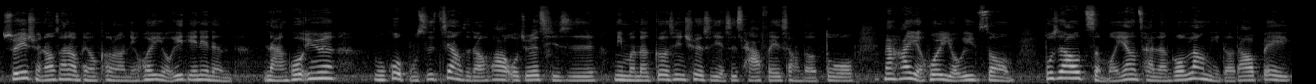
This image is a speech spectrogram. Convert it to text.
所以选到三的朋友，可能你会有一点点的难过，因为如果不是这样子的话，我觉得其实你们的个性确实也是差非常的多。那他也会有一种不知道怎么样才能够让你得到被。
